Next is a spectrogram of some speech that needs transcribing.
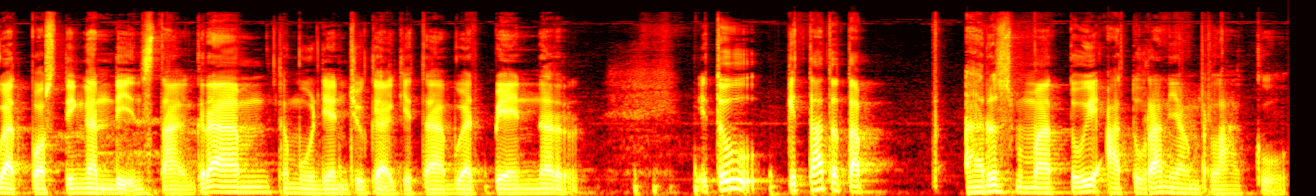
buat postingan di Instagram, kemudian juga kita buat banner. Itu kita tetap harus mematuhi aturan yang berlaku.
